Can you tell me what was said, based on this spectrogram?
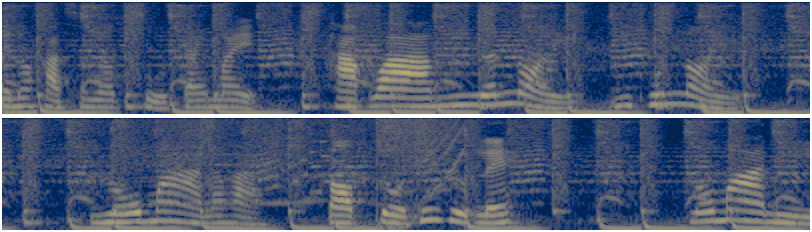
อยๆเนาะค่ะสำหรับสูตรใจใหม่ หากว่ามีเงินหน่อย มีทุนหน่อย โลมาเนาะค่ะ ตอบโจทย์ที่สุดเลย โลมานี่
